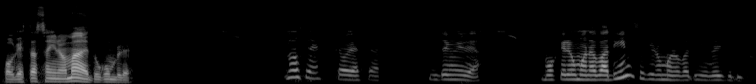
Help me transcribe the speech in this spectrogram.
Porque estás ahí nomás de tu cumple. No sé qué voy a hacer. No tengo idea. ¿Vos querés un monopatín? Yo quiero un monopatín eléctrico.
